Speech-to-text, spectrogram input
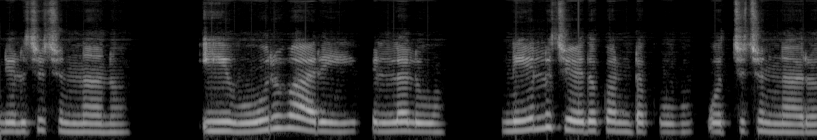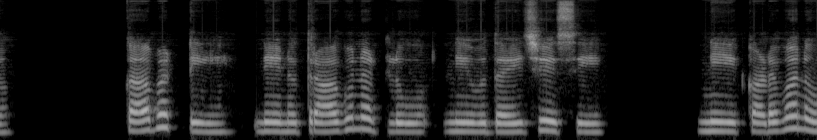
నిలుచుచున్నాను. ఈ ఊరు వారి పిల్లలు నీళ్ళు చేదుకొనుటకు వచ్చుచున్నారు. కాబట్టి నేను త్రాగునట్లు నీవు దయచేసి నీ కడవను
